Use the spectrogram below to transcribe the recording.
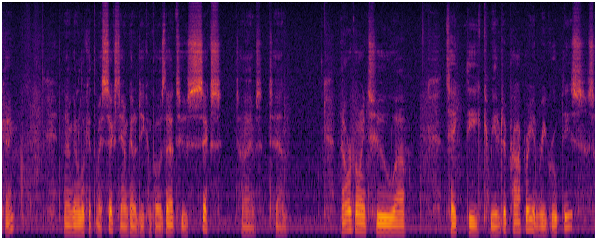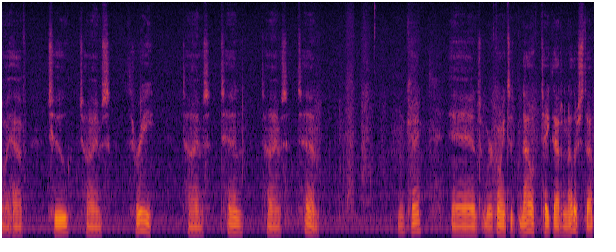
Okay. Now I'm going to look at my 60. I'm going to decompose that to 6 times 10. Now we're going to uh, take the commutative property and regroup these. So I have 2 times 3 times 10 times 10. Okay, and we're going to now take that another step.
